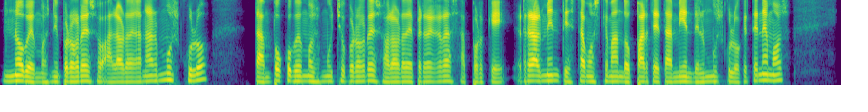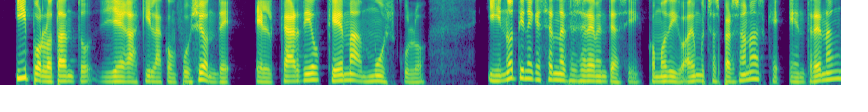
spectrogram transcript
no vemos ni progreso a la hora de ganar músculo, tampoco vemos mucho progreso a la hora de perder grasa porque realmente estamos quemando parte también del músculo que tenemos y por lo tanto llega aquí la confusión de el cardio quema músculo. Y no tiene que ser necesariamente así. Como digo, hay muchas personas que entrenan,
